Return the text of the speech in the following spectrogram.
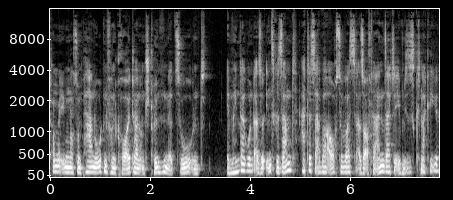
kommen eben noch so ein paar Noten von Kräutern und Strünken dazu und im Hintergrund, also insgesamt hat es aber auch sowas, also auf der einen Seite eben dieses Knackige,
